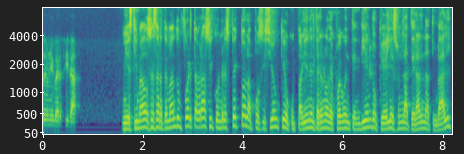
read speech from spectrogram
de universidad. Mi estimado César, te mando un fuerte abrazo y con respecto a la posición que ocuparía en el terreno de juego, entendiendo que él es un lateral natural,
